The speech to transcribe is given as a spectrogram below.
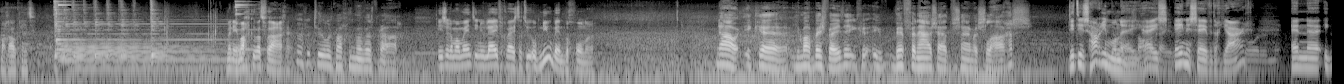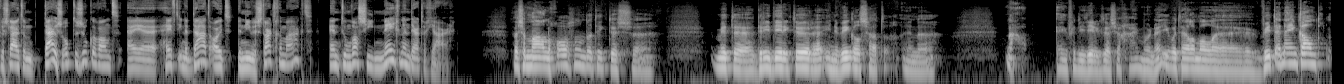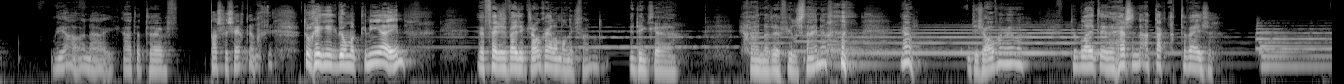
Mag ook niet. Meneer, mag ik u wat vragen? Ja, natuurlijk mag u me wat vragen. Is er een moment in uw leven geweest dat u opnieuw bent begonnen? Nou, ik, eh, je mag best weten, ik, ik ben van huis uit, zijn we slagers. Dit is Harry Monet. Hij is 71 jaar. En eh, ik besluit hem thuis op te zoeken, want hij eh, heeft inderdaad ooit een nieuwe start gemaakt. En toen was hij 39 jaar. Het was een maandagochtend dat ik dus eh, met de drie directeuren in de winkel zat. En eh, nou, een van die directeuren zei, hey Monet, je wordt helemaal eh, wit aan één kant. Ja, nou, ik had het pas gezegd. Toen ging ik door mijn knieën heen. En verder weet ik er ook helemaal niks van. Ik denk, ik ga naar de Filistijnen. ja, het is over met me. Toen bleek het een hersenattack te wezen.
